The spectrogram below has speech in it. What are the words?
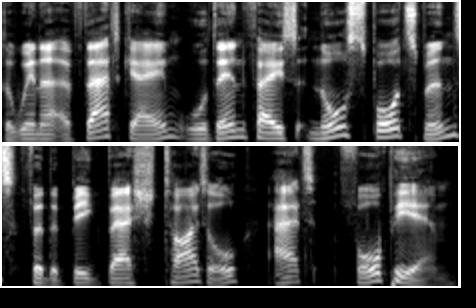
The winner of that game will then face North Sportsman's for the Big Bash title at 4pm.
